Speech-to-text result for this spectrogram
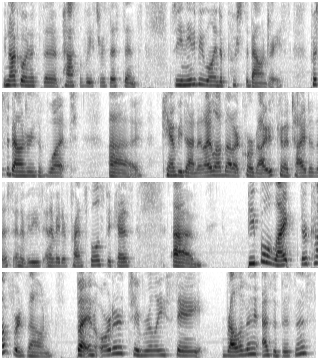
not going with the path of least resistance. So you need to be willing to push the boundaries, push the boundaries of what uh, can be done. And I love that our core values kind of tie to this and these innovative principles because um, people like their comfort zone. But in order to really stay relevant as a business,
